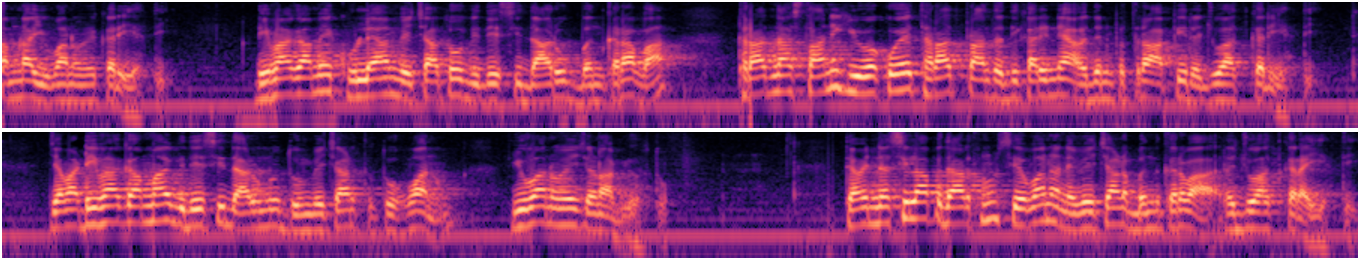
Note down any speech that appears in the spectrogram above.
ગામના યુવાનોએ કરી હતી. ઢીમા ગામે ખુલ્લેઆમ વેચાતો વિદેશી દારૂ બંધ કરાવવા થરાદના સ્થાનિક યુવકોએ થરાદ પ્રાંત અધિકારીને આવેદનપત્ર આપી રજૂઆત કરી હતી, જેમાં ઢીમા ગામમાં વિદેશી દારૂનું ધૂમ વેચાણ થતું હોવાનું યુવાનોએ જણાવ્યું હતું. તેમજ નશીલા પદાર્થનું સેવન અને વેચાણ બંધ કરવા રજૂઆત કરાઈ હતી.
